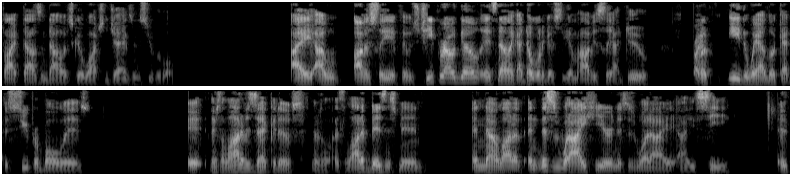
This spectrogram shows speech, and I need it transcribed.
five thousand dollars to go watch the Jags in the Super Bowl. I I will obviously if it was cheaper I would go. It's not like I don't want to go see them. Obviously I do. Right. But for me, the way I look at the Super Bowl is it, there's a lot of executives, there's a, it's a lot of businessmen, and not a lot of, and this is what I hear and this is what I, I see. It,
